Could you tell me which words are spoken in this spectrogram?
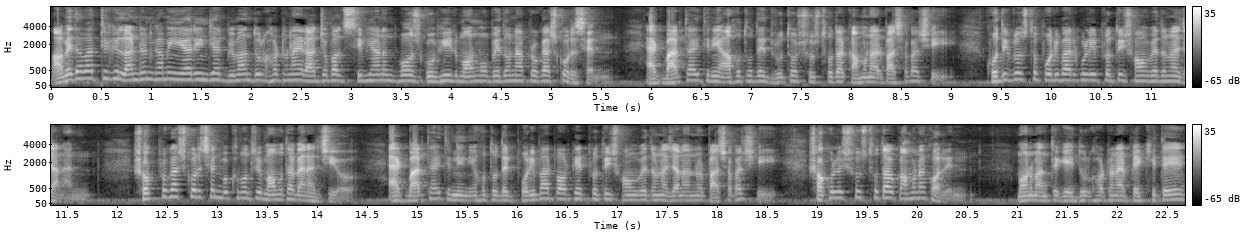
আমেদাবাদ থেকে লন্ডনগামী এয়ার ইন্ডিয়ার বিমান দুর্ঘটনায় রাজ্যপাল সিভি আনন্দ বোস গভীর মর্মবেদনা প্রকাশ করেছেন। এক বার্তায় তিনি আহতদের দ্রুত সুস্থতা কামনার পাশাপাশি ক্ষতিগ্রস্ত পরিবারগুলির প্রতি সমবেদনা জানান। শোক প্রকাশ করেছেন মুখ্যমন্ত্রী মমতা ব্যানার্জিও। এক বার্তায় তিনি নিহতদের পরিবারবর্গের প্রতি সমবেদনা জানানোর পাশাপাশি সকলের সুস্থতাও কামনা করেন। মর্মান্তিক এই দুর্ঘটনার প্রেক্ষিতে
